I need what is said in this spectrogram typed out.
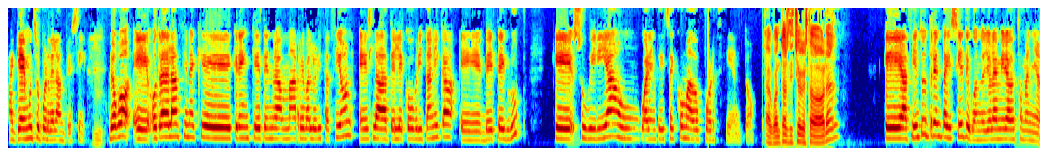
Aquí hay mucho por delante, sí. Mm. Luego, eh, otra de las acciones que creen que tendrá más revalorización es la teleco británica BT Group, que subiría un 46,2%. ¿A cuánto has dicho que estaba ahora? Eh, a 137 cuando yo la he mirado esta mañana.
